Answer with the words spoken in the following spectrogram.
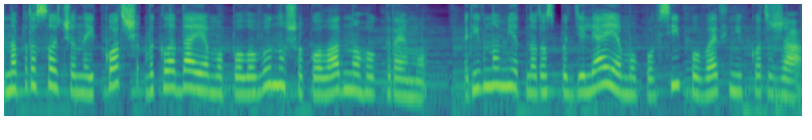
На просочений корж викладаємо половину шоколадного крему. Рівномірно розподіляємо по всій поверхні коржа,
